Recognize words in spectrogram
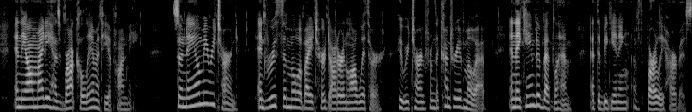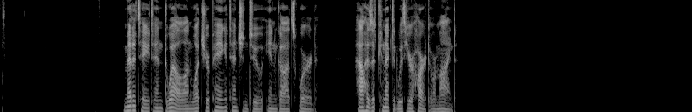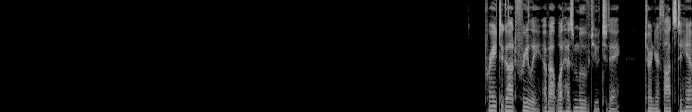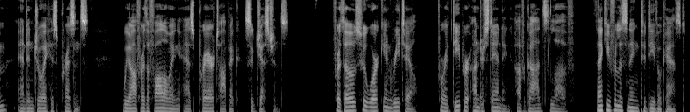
And the Almighty has brought calamity upon me. So Naomi returned, and Ruth the Moabite, her daughter in law, with her, who returned from the country of Moab, and they came to Bethlehem at the beginning of the barley harvest. Meditate and dwell on what you're paying attention to in God's Word. How has it connected with your heart or mind? Pray to God freely about what has moved you today. Turn your thoughts to Him and enjoy His presence. We offer the following as prayer topic suggestions. For those who work in retail, for a deeper understanding of God's love. Thank you for listening to DevoCast.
